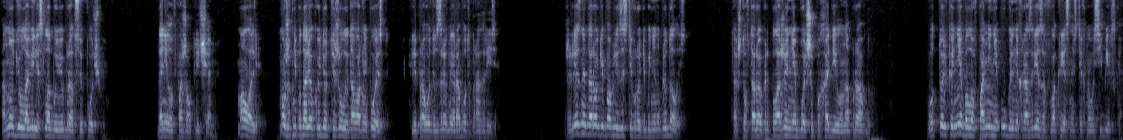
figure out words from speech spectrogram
а ноги уловили слабую вибрацию почвы. Данилов пожал плечами. Мало ли, может неподалеку идет тяжелый товарный поезд или проводят взрывные работы на разрезе. Железной дороги поблизости вроде бы не наблюдалось, так что второе предположение больше походило на правду. Вот только не было в помине угольных разрезов в окрестностях Новосибирска.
